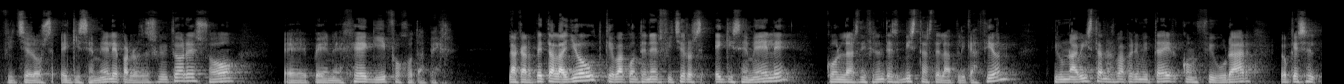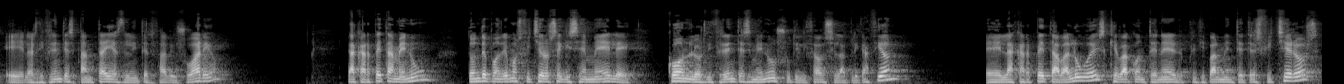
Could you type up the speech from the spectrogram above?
ficheros XML para los descriptores o eh, PNG, GIF o JPG. La carpeta layout, que va a contener ficheros XML con las diferentes vistas de la aplicación. Es decir, una vista nos va a permitir configurar lo que es eh, las diferentes pantallas de la interfaz de usuario. La carpeta menú, donde pondremos ficheros XML con los diferentes menús utilizados en la aplicación. Eh, la carpeta values, que va a contener principalmente tres ficheros,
